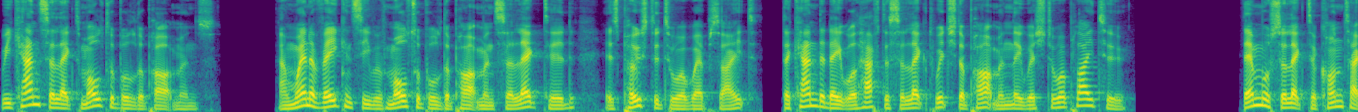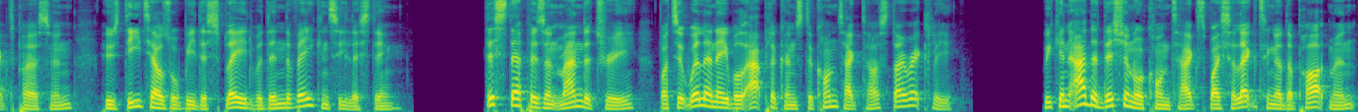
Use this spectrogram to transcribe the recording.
We can select multiple departments, and when a vacancy with multiple departments selected is posted to a website, the candidate will have to select which department they wish to apply to. Then we'll select a contact person whose details will be displayed within the vacancy listing. This step isn't mandatory, but it will enable applicants to contact us directly. We can add additional contacts by selecting a department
